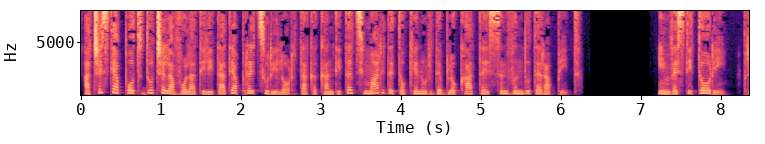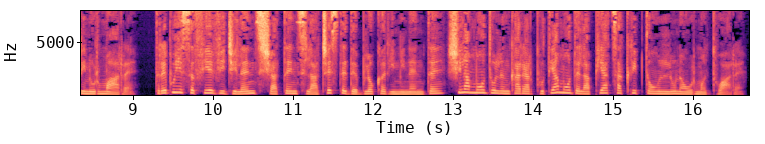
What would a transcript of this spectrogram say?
Acestea pot duce la volatilitatea prețurilor dacă cantități mari de tokenuri deblocate sunt vândute rapid. Investitorii, prin urmare, trebuie să fie vigilenți și atenți la aceste deblocări iminente și la modul în care ar putea modela piața cripto în luna următoare.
